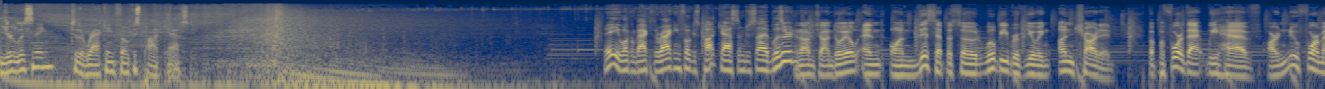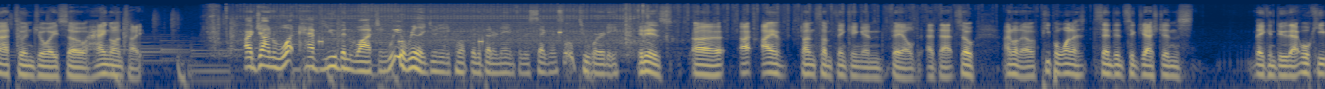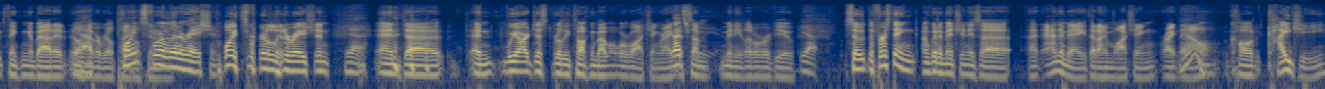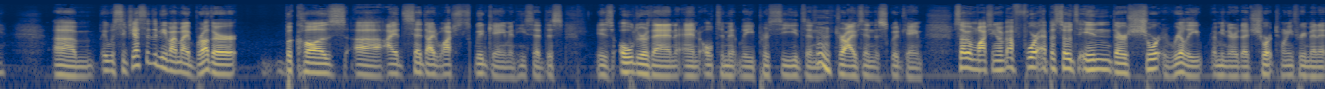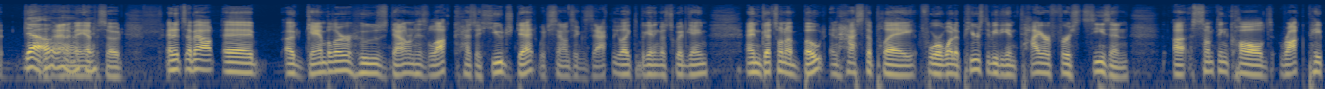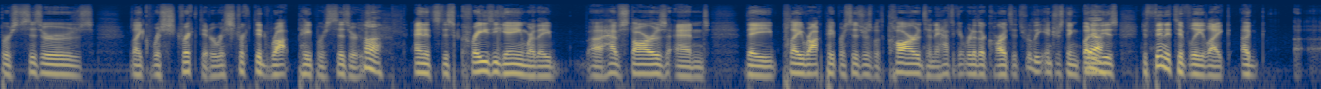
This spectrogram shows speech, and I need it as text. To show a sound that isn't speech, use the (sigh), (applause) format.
You're listening to the Racking Focus Podcast. Hey, welcome back to the Racking Focus Podcast. I'm Josiah Blizzard. And I'm John Doyle. And on this episode, we'll be reviewing Uncharted. But before that, we have our new format to enjoy, so hang on tight. All right, John, what have you been watching? We really do need to come up with a better name for this segment. It's a little too wordy. It is. Uh, I, I have done some thinking and failed at that. So I don't know. If people want to send in suggestions, they can do that. We'll keep thinking about it. It'll Yeah. have a real title. Points for enough. alliteration. (laughs) Points for alliteration. Yeah. And uh, (laughs) and we are just really talking about what we're watching, right? That's With some really mini little review. Yeah. So the first thing I'm going to mention is a an anime that I'm watching right now Oh. called Kaiji. Um, it was suggested to me by my brother because uh, I had said I'd watched Squid Game, and he said this is older than and ultimately proceeds and Hmm. drives into Squid Game. So I've been watching. About four episodes in. They're short, really. I mean, they're that short 23 minute Yeah. Oh, yeah, anime okay. episode, and it's about a a gambler who's down on his luck, has a huge debt, which sounds exactly like the beginning of Squid Game, and gets on a boat and has to play for what appears to be the entire first season, uh, something called rock paper scissors, like restricted or restricted rock paper scissors, Huh. and it's this crazy game where they uh, have stars and they play rock paper scissors with cards and they have to get rid of their cards it's really interesting but Yeah. it is definitively like a,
